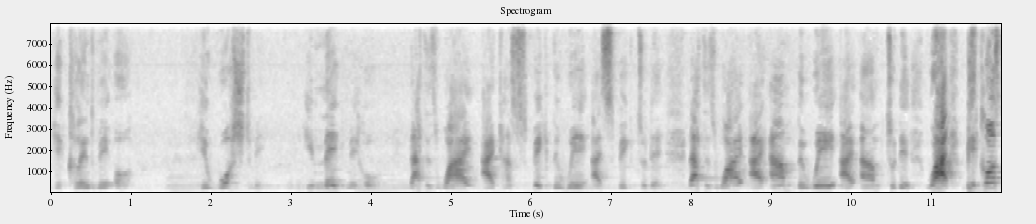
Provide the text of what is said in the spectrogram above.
He cleaned me up. He washed me. He made me whole. That is why I can speak the way I speak today. That is why I am the way I am today. Why? Because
